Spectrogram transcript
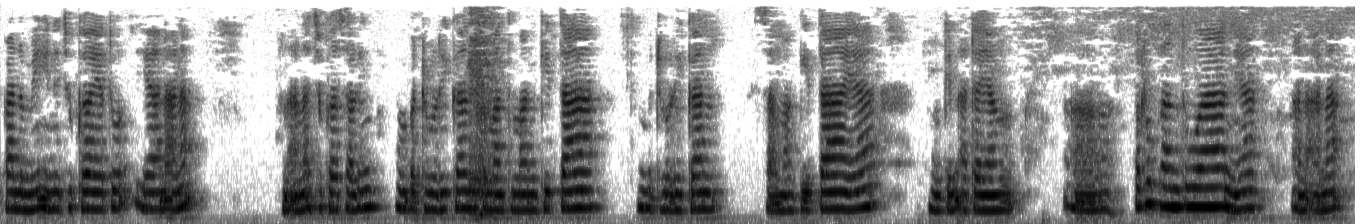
pandemi ini juga ya tuh ya anak-anak. Anak-anak juga saling mempedulikan teman-teman kita, mempedulikan sama kita ya mungkin ada yang uh, perlu bantuan ya anak-anak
